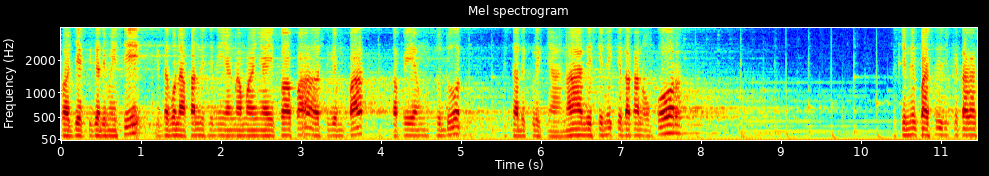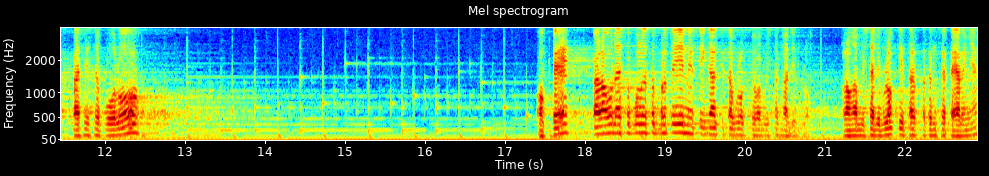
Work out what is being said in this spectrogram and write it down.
project tiga dimensi. Kita gunakan di sini yang namanya itu apa? segi empat, tapi yang sudut bisa dikliknya. Nah, di sini kita akan ukur di sini pasti kita kasih 10 Oke, kalau udah 10 seperti ini tinggal kita blok coba bisa nggak di blok. Kalau nggak bisa di blok kita tekan CTR-nya.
